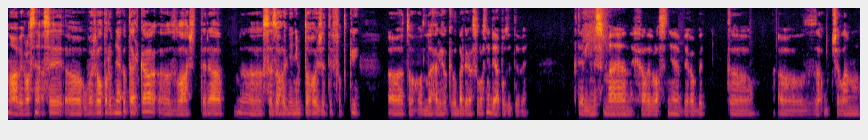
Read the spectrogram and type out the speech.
No, abych vlastně asi uh, uvažoval podobně jako Terka, uh, zvlášť teda uh, se zohledněním toho, že ty fotky uh, tohohle Harryho Kilbergera jsou vlastně diapozitivy, kterými jsme nechali vlastně vyrobit uh, uh, za účelem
